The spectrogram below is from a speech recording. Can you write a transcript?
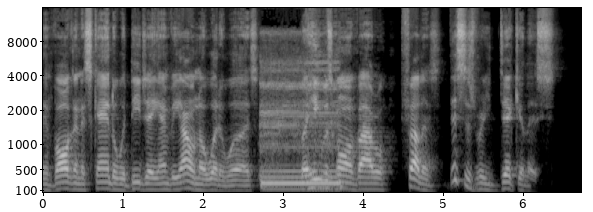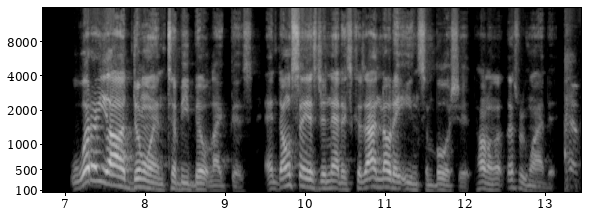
involved in a scandal with DJ Envy. I don't know what it was, but he was going viral. Fellas, this is ridiculous. What are y'all doing to be built like this? And don't say it's genetics because I know they're eating some bullshit. Hold on, let's rewind it. I have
